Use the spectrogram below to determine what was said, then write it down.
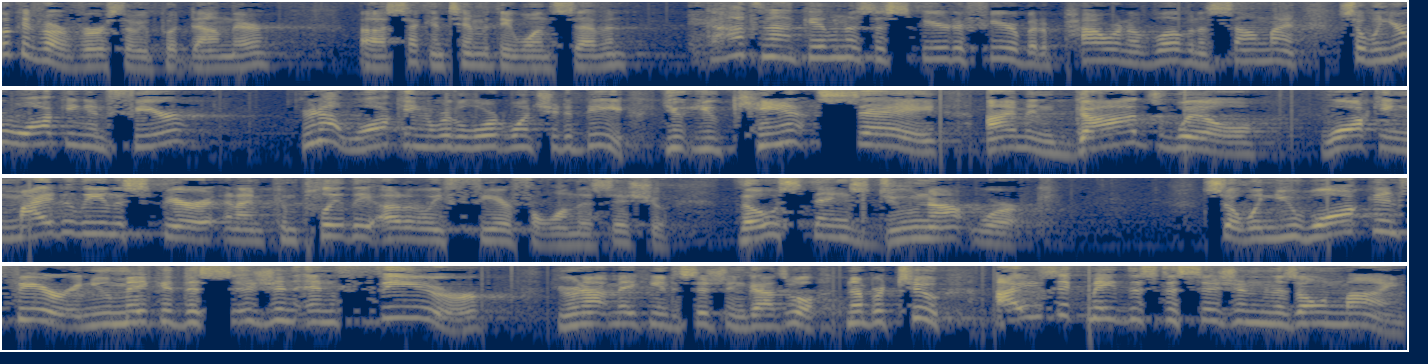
look at our verse that we put down there, uh, 2 Timothy 1 7. God's not given us a spirit of fear, but a power and of love and a sound mind. So when you're walking in fear, you're not walking where the Lord wants you to be. You, you can't say, I'm in God's will, walking mightily in the Spirit, and I'm completely, utterly fearful on this issue. Those things do not work. So when you walk in fear and you make a decision in fear, you're not making a decision in God's will. Number two, Isaac made this decision in his own mind.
